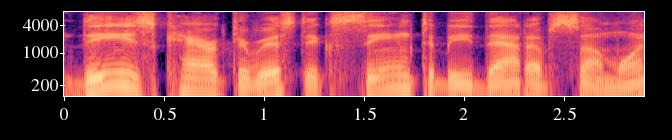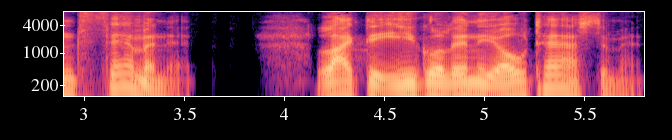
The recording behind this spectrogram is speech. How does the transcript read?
These characteristics seem to be that of someone feminine, like the eagle in the Old Testament.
